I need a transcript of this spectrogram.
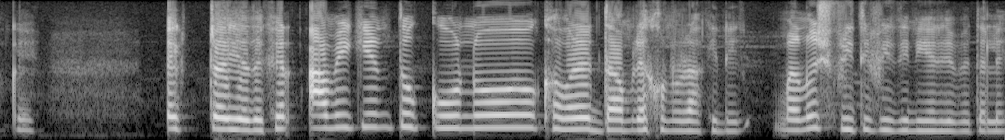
ওকে একটা ইয়ে দেখেন, আমি কিন্তু কোনো খাবারের দাম এখনও রাখিনি। মানুষ ফ্রিতে ফ্রিতে নিয়ে যাবে তাহলে।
